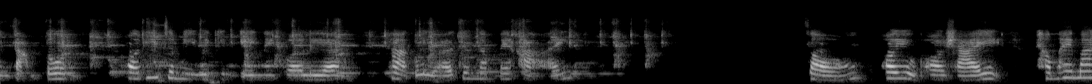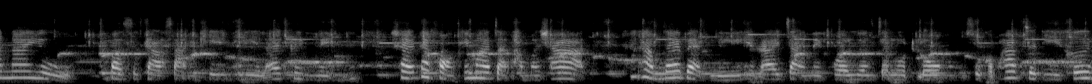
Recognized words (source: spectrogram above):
2-3 ต้น พอที่จะมีไว้กินเองในครัวเรือน หากเหลือจึงนำไปขาย 2. พออยู่พอใช้ทำให้บ้านน่าอยู่ปราศจากสารเคมีและกลิ่นเหม็น ใช้แต่ของที่มาจากธรรมชาติ ถ้าทำได้แบบนี้รายจ่ายในครัวเรือนจะลดลง สุขภาพจะดีขึ้น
